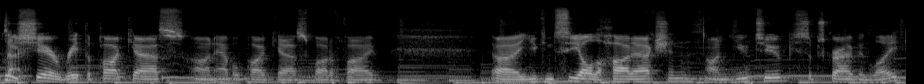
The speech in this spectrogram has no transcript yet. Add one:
please Sorry. share, rate the podcast on Apple Podcasts, Spotify. Uh, you can see all the hot action on YouTube. Subscribe and like,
